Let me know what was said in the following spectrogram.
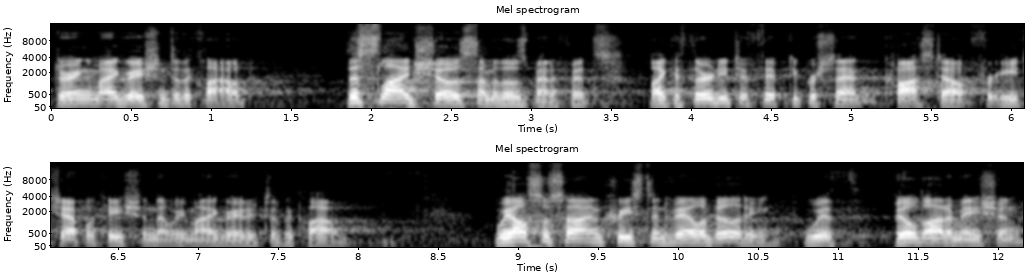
during the migration to the cloud. This slide shows some of those benefits, like a 30 to 50% cost out for each application that we migrated to the cloud. We also saw increased availability with build automation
